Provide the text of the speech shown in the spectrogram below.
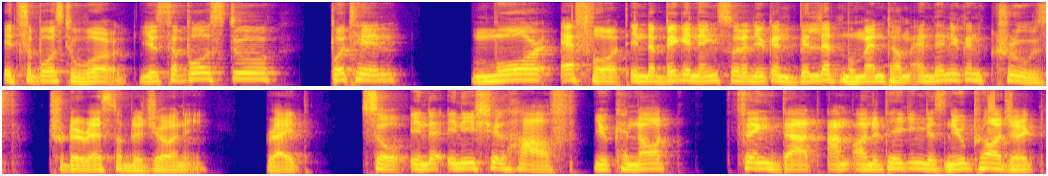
it's supposed to work. You're supposed to put in more effort in the beginning so that you can build that momentum and then you can cruise through the rest of the journey, right? So, in the initial half, you cannot think that I'm undertaking this new project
